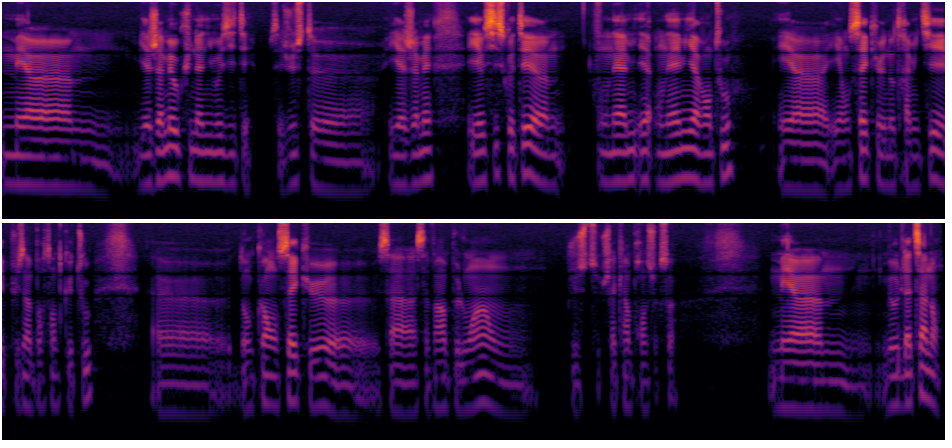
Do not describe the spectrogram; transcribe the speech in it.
mais euh, il n'y a jamais aucune animosité. C'est juste, euh, il y a jamais. il y a aussi ce côté, on est amis, on est amis avant tout, et, et, on sait que notre amitié est plus importante que tout. donc quand on sait que ça, ça, va un peu loin, on, juste chacun prend sur soi. Mais, mais au-delà de ça, non,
